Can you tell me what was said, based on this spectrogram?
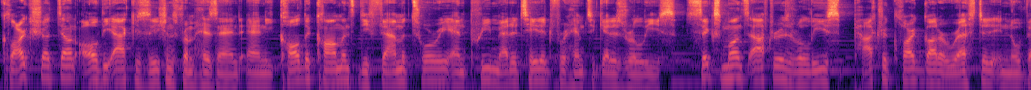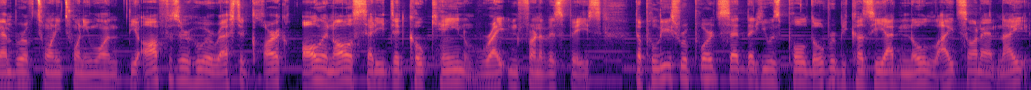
Clark shut down all the accusations from his end and he called the comments defamatory and premeditated for him to get his release. Six months after his release, Patrick Clark got arrested in November of 2021. The officer who arrested Clark all in all said he did cocaine right in front of his face. The police report said that he was pulled over because he had no lights on at night,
